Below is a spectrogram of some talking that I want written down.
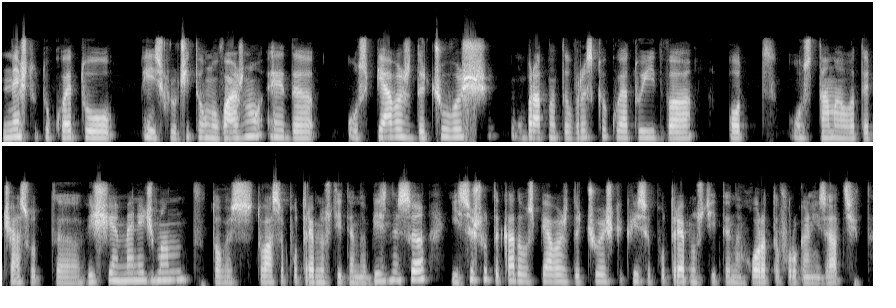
нещото, което е изключително важно, е да успяваш да чуваш обратната връзка, която идва от останалата част от висшия менеджмент, т.е. това са потребностите на бизнеса и също така да успяваш да чуеш какви са потребностите на хората в организацията.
